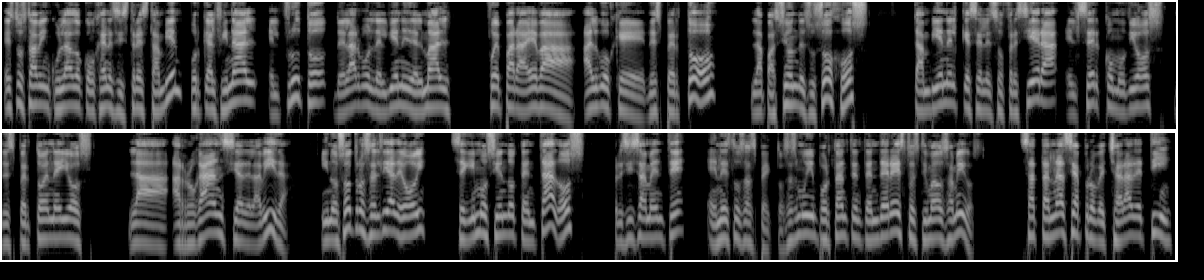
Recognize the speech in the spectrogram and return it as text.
Esto está vinculado con Génesis 3 también, porque al final el fruto del árbol del bien y del mal fue para Eva algo que despertó la pasión de sus ojos, también el que se les ofreciera el ser como Dios despertó en ellos la arrogancia de la vida. Y nosotros el día de hoy seguimos siendo tentados precisamente en estos aspectos. Es muy importante entender esto, estimados amigos. Satanás se aprovechará de ti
